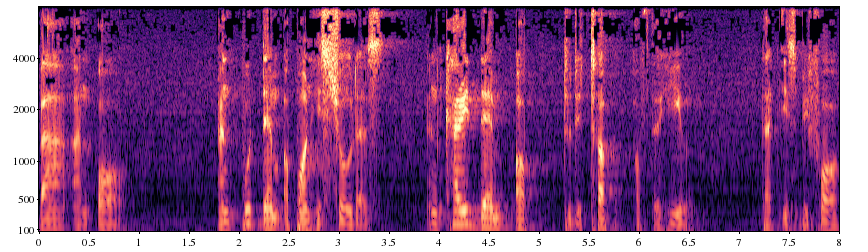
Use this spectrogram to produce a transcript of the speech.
bar and all, and put them upon his shoulders, and carried them up to the top of the hill that is before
